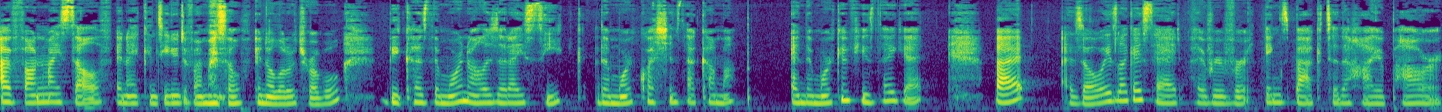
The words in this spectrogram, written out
I've found myself and I continue to find myself in a lot of trouble because the more knowledge that I seek, the more questions that come up and the more confused I get. But as always, like I said, I revert things back to the higher power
